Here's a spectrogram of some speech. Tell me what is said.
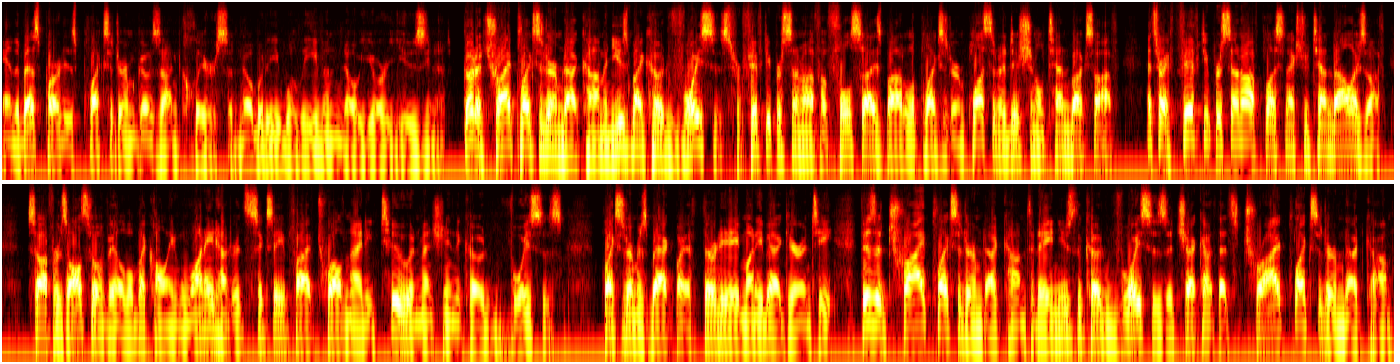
And the best part is Plexiderm goes on clear, so nobody will even know you're using it. Go to tryplexiderm.com and use my code VOICES for 50% off a full-size bottle of Plexiderm plus an additional 10 bucks off. That's right, 50% off plus an extra $10 off. This offer is also available by calling 1-800-685-1292 and mentioning the code VOICES. Plexiderm is backed by a 30-day money-back guarantee. Visit tryplexiderm.com today and use the code VOICES at checkout. That's tryplexiderm.com,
